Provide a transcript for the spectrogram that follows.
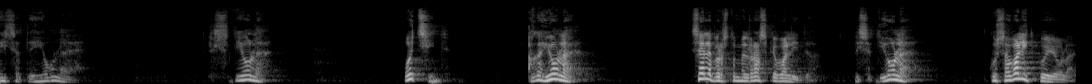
lihtsalt ei ole. lihtsalt ei ole. otsid, aga ei ole. sellepärast on meil raske valida, lihtsalt ei ole kus sa valid, kui ei ole.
